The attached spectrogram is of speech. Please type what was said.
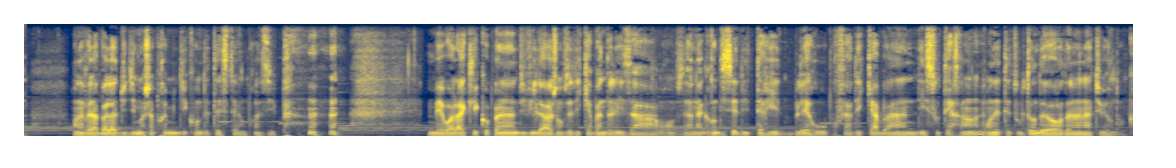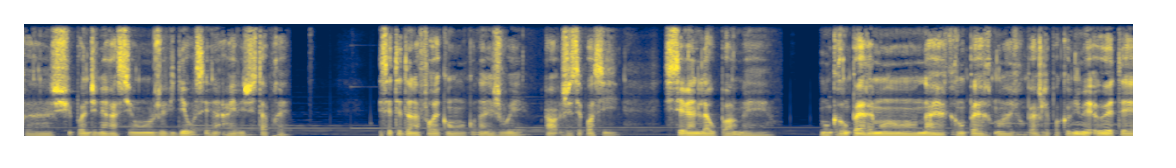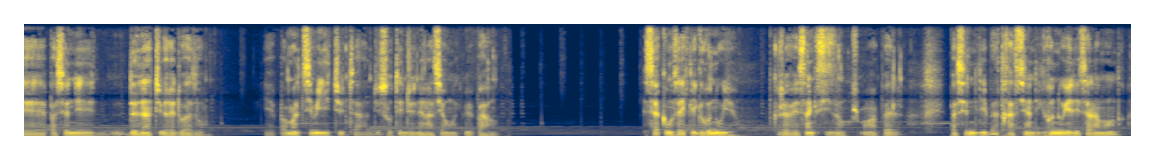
on avait la balade du dimanche après-midi qu'on détestait en principe. mais voilà, avec les copains du village, on faisait des cabanes dans les arbres, on, faisait, on agrandissait des terriers de blaireaux pour faire des cabanes, des souterrains. On était tout le temps dehors dans la nature, donc euh, je suis pas une génération jeux vidéo, c'est arrivé juste après. Et c'était dans la forêt qu'on allait jouer. Alors, je sais pas si, si ça vient de là ou pas, mais mon grand-père et mon arrière-grand-père, mon arrière-grand-père je l'ai pas connu, mais eux étaient passionnés de nature et d'oiseaux. Il y a pas mal de similitudes, ça a dû sauter une génération avec mes parents. Ça a commencé avec les grenouilles, que j'avais 5-6 ans, je me rappelle. Passionné des batraciens, des grenouilles et des salamandres.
